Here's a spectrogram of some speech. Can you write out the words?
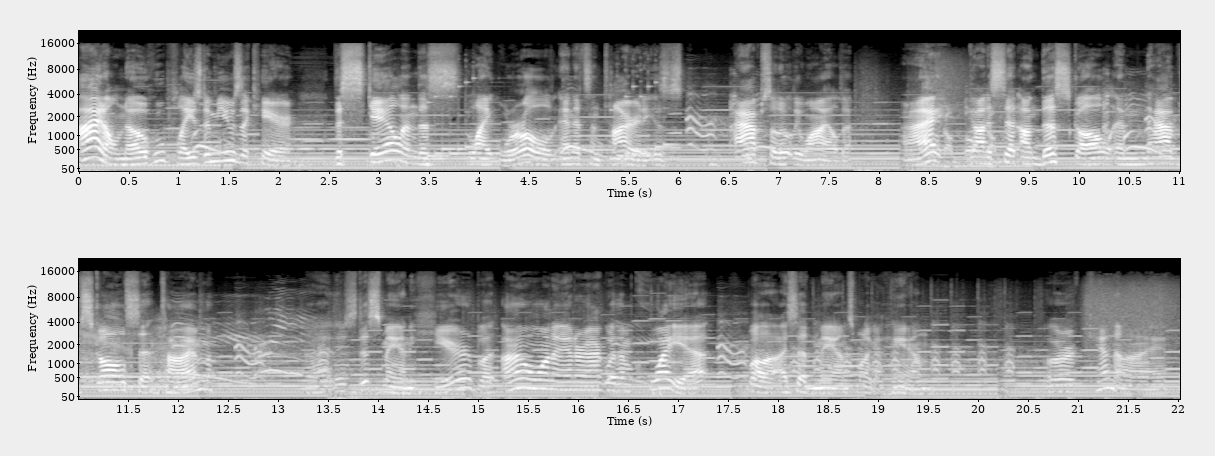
I don't know who plays the music here the scale in this like world in its entirety is absolutely wild. Alright, gotta sit on this skull and have skull sit time. Alright, there's this man here, but I don't want to interact with him quite yet. Well, I said man, it's more like a hand. Or can I?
